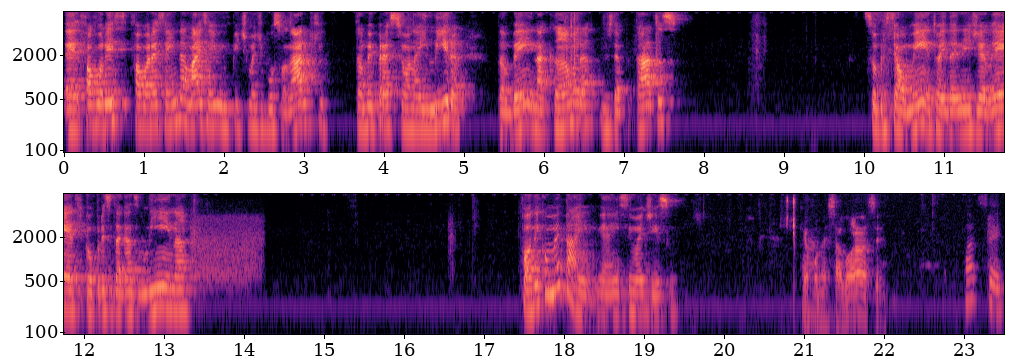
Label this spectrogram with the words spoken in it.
é, favorece, favorece ainda mais aí o impeachment de Bolsonaro, que também pressiona aí Lira também na Câmara dos Deputados sobre esse aumento aí da energia elétrica, o preço da gasolina. Podem comentar em, é, em cima disso. Quer começar agora, você? Pode ser.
